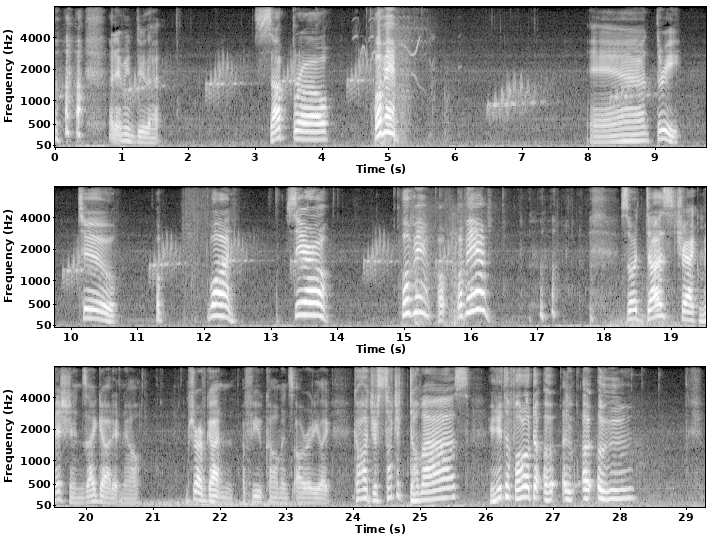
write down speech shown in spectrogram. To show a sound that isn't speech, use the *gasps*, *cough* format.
*laughs* I didn't mean to do that. Sup, bro? Oh, man! And three, two, oh, one, zero. Oh, bam! Oh, oh bam! *laughs* so it does track missions. I got it now. I'm sure I've gotten a few comments already like, God, you're such a dumbass. You need to follow the uh, uh, uh, uh.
